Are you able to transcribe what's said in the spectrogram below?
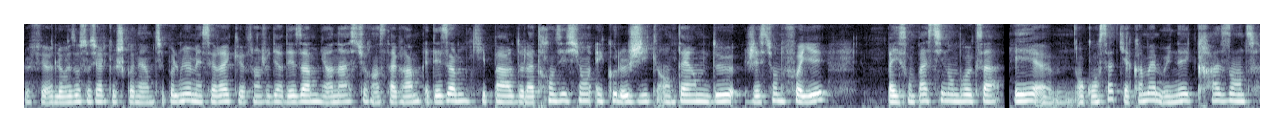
réseau social que je connais un petit peu le mieux, mais c'est vrai que, enfin, je veux dire, des hommes, il y en a sur Instagram, et des hommes qui parlent de la transition écologique en termes de gestion de foyer, bah, ils sont pas si nombreux que ça. Et euh, on constate qu'il y a quand même une écrasante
